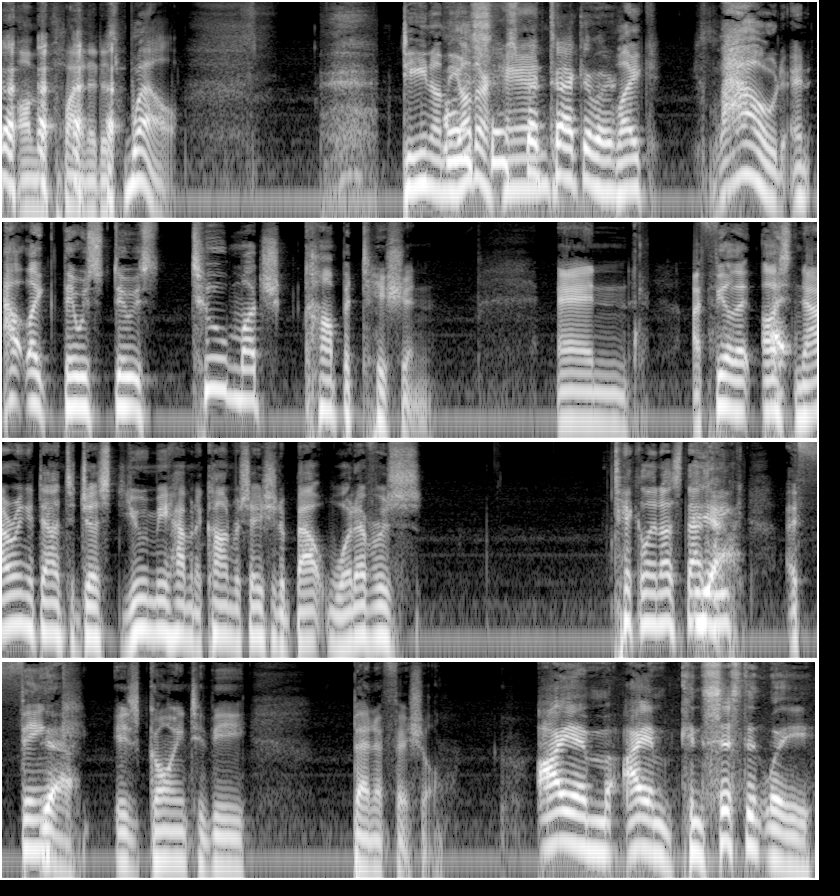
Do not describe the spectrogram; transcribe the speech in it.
on the planet as well. Dean, on the Oh, other so hand, spectacular. like loud and out. Like there was there was too much competition, and I feel that us narrowing it down to just you and me having a conversation about whatever's tickling us that Yeah. week, I think Yeah. is going to be beneficial. I am I am consistently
